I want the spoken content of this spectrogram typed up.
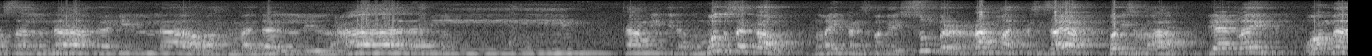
arsalnaka illa rahmatan lil alamin. Kami tidak mengutus engkau melainkan sebagai sumber rahmat kasih sayang bagi seluruh alam. Di ayat lain wa ma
